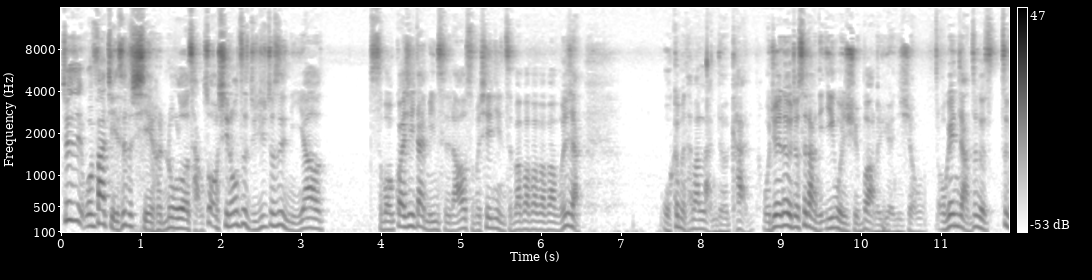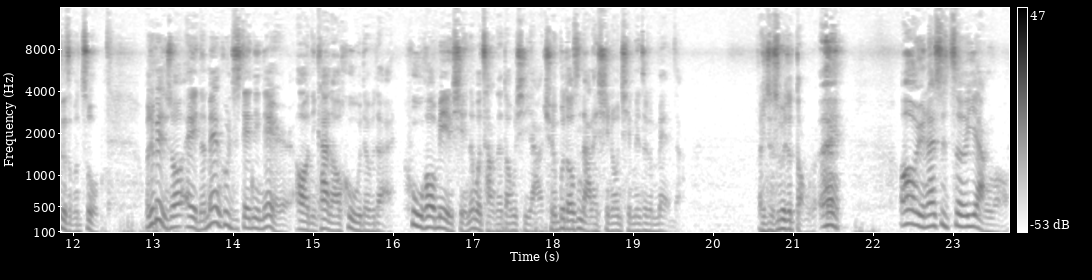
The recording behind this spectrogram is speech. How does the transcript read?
就是文法解释的写很落落长，说形容词几句就是你要。什么关系代名词，然后什么先行词，叭叭叭叭叭，我就想，我根本他妈懒得看。我觉得那个就是让你英文学不好的元凶。我跟你讲，这个这个怎么做？我就跟你说，哎、，the man who is standing there，哦，你看到、哦、who 对不对？who 后面写那么长的东西啊，全部都是拿来形容前面这个 man 的、啊。哎，这是不是就懂了？哎，哦，原来是这样哦。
